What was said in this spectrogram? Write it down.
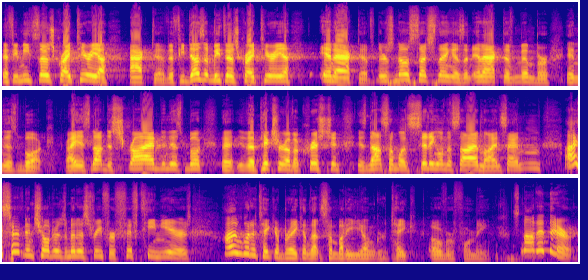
If he meets those criteria, active. If he doesn't meet those criteria, inactive. There's no such thing as an inactive member in this book, right? It's not described in this book. The, the picture of a Christian is not someone sitting on the sideline saying, mm, I served in children's ministry for 15 years. I'm going to take a break and let somebody younger take over for me. It's not in there.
